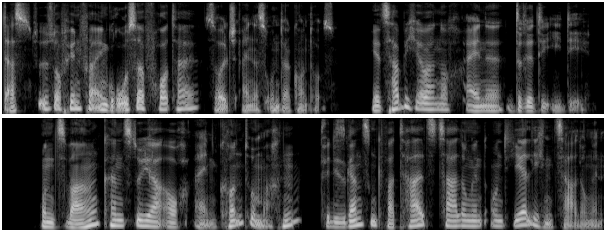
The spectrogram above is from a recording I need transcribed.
Das ist auf jeden Fall ein großer Vorteil solch eines Unterkontos. Jetzt habe ich aber noch eine dritte Idee. Und zwar kannst du ja auch ein Konto machen für diese ganzen Quartalszahlungen und jährlichen Zahlungen.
